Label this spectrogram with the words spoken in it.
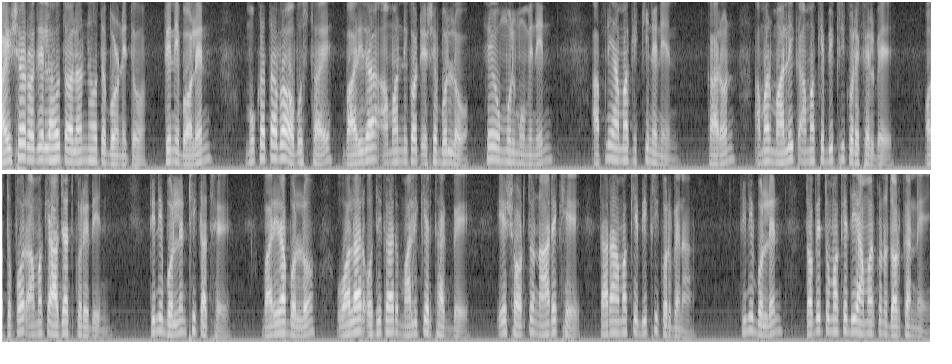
আয়সা রদিল্লাহ তাল্লাহতে বর্ণিত। তিনি বলেন, মুকাতাবা অবস্থায় বাড়িরা আমার নিকট এসে বলল, হে উমুল মুমিনিন, আপনি আমাকে কিনে নিন, কারণ আমার মালিক আমাকে বিক্রি করে ফেলবে, অতপর আমাকে আজাদ করে দিন। তিনি বললেন, ঠিক আছে। বাড়িরা বলল, ওয়ালার অধিকার মালিকের থাকবে, এ শর্ত না রেখে তারা আমাকে বিক্রি করবে না। তিনি বললেন, তবে তোমাকে দিয়ে আমার কোনো দরকার নেই।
